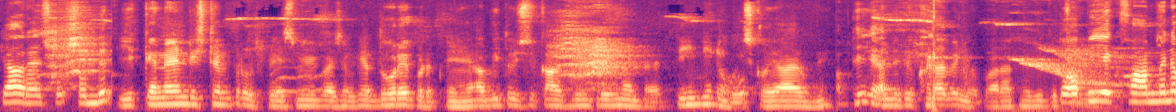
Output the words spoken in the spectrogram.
क्या हो रहा है इसको? संदीप? ये कैनाइन डिस्टेंपर होते हैं इसमें वैसे क्या दौरे पड़ते हैं। अभी तो इससे काफ़ी इंप्रूवमेंट है। तीन दिन हो गए इसको यार अभी अब ठीक है। तो खड़ा भी नहीं हो पा रहा था अभी तो अभी एक फार्म में ना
